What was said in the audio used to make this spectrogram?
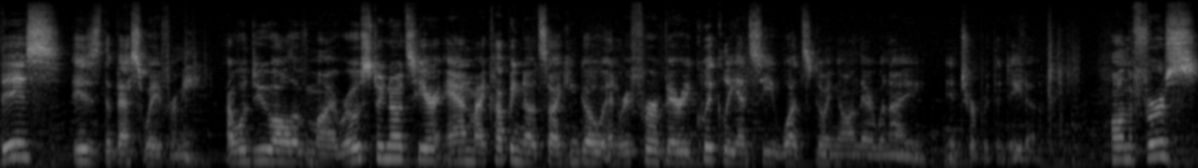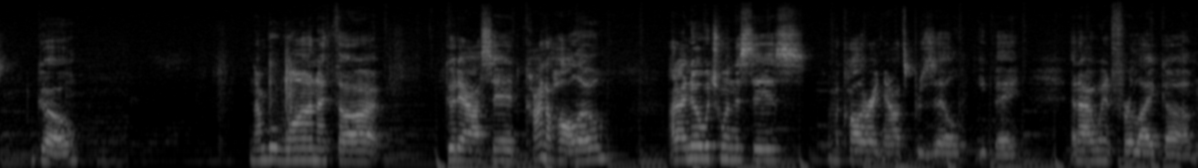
this is the best way for me. I will do all of my roaster notes here and my cupping notes so I can go and refer very quickly and see what's going on there when I interpret the data. On the first go, number one, I thought good acid, kind of hollow. And I know which one this is. I'm gonna call it right now, it's Brazil, Ipe. And I went for like, um,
